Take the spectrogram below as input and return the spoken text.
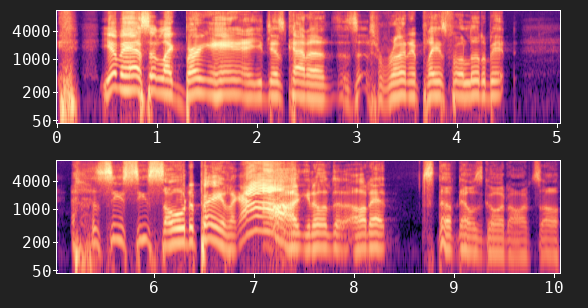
you ever had something like burn your hand and you just kind of run in place for a little bit? she she sold the pain, like ah, you know, the, all that stuff that was going on. So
